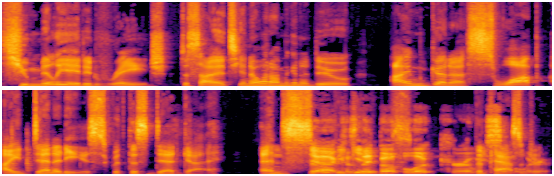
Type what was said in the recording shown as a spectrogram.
humiliated rage, decides, you know what I'm going to do? I'm going to swap identities with this dead guy. And so yeah, because they both look the passenger.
